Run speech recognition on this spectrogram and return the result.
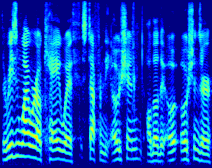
The reason why we're okay with stuff from the ocean, although the oceans are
